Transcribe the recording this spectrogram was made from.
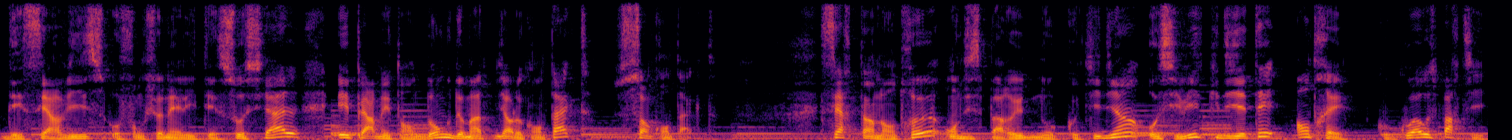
des services aux fonctionnalités sociales et permettant donc de maintenir le contact sans contact. Certains d'entre eux ont disparu de nos quotidiens aussi vite qu'ils y étaient entrés. Coucou House Party.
